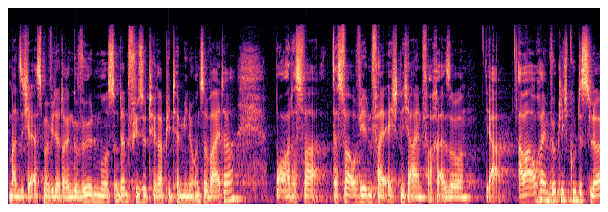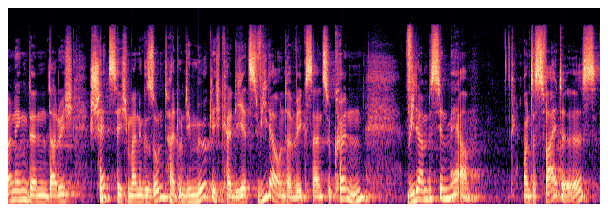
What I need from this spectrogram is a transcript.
man sich ja erstmal wieder daran gewöhnen muss und dann Physiotherapietermine und so weiter. Boah, das war, das war auf jeden Fall echt nicht einfach. Also ja, aber auch ein wirklich gutes Learning, denn dadurch schätze ich meine Gesundheit und die Möglichkeit, jetzt wieder unterwegs sein zu können, wieder ein bisschen mehr. Und das Zweite ist,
